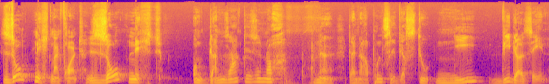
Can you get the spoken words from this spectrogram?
So nicht, mein Freund, so nicht. Und dann sagte sie noch, deine Rapunzel wirst du nie wiedersehen.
